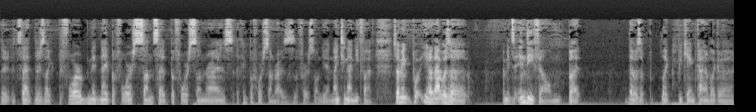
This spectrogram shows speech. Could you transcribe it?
there, it's that there's like before midnight, before sunset, before sunrise. I think before sunrise is the first one. Yeah, 1995. So I mean, you know, that was a. I mean, it's an indie film, but that was a like became kind of like a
